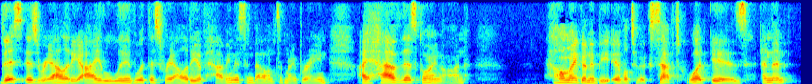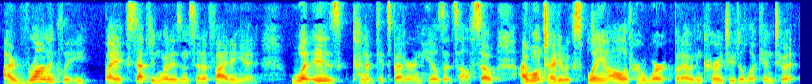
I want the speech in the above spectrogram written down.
this is reality. I live with this reality of having this imbalance in my brain. I have this going on. How am I going to be able to accept what is? And then, ironically, by accepting what is instead of fighting it, what is kind of gets better and heals itself. So I won't try to explain all of her work, but I would encourage you to look into it.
